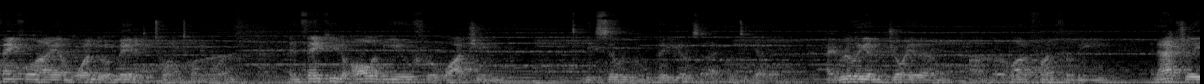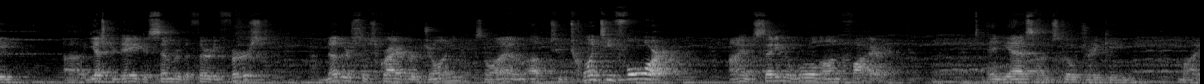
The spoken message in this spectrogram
thankful I am, one, to have made it to 2021. And thank you to all of you for watching these silly little videos that I put together. I really enjoy them. Um, they're a lot of fun for me. And actually, uh, yesterday, December the 31st, another subscriber joined, so I am up to 24. I am setting the world on fire. And yes, I'm still drinking my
